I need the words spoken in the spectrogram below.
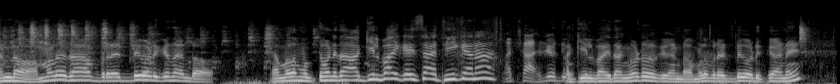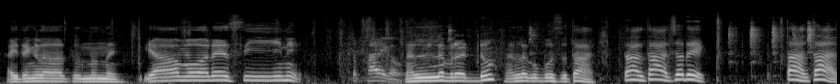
ഉണ്ടോ നമ്മളിതാ ബ്രെഡ് കൊടുക്കുന്നുണ്ടോ? നമ്മളെ മുത്തുമണി ഇതാ അഖിൽ ഭായ് കൈസാ ടീക്കാനാ? അഖിൽ ഭായ് ഇത് അങ്ങോട്ട് നോക്കുക കണ്ടോ? നമ്മൾ ബ്രെഡ് കൊടുക്കാണ് ഐറ്റങ്ങൾ അതാ തിന്നുന്ന്. യാ പോലെ സീന്. നല്ല ബ്രെഡും നല്ല കുബൂസ്. താൽ താൽ താൽ ചോദേ താൽ താൽ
